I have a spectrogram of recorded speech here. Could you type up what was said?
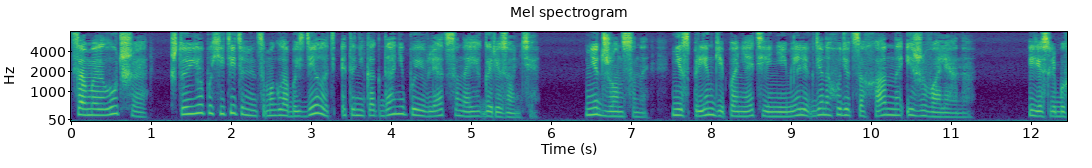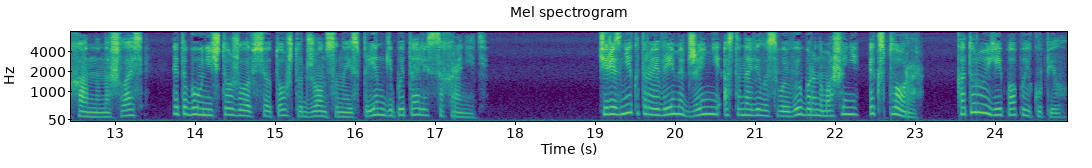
Самое лучшее, что ее похитительница могла бы сделать, это никогда не появляться на их горизонте. Ни Джонсоны, ни Спринги понятия не имели, где находится Ханна и жива ли она. И если бы Ханна нашлась, это бы уничтожило все то, что Джонсона и Спринги пытались сохранить. Через некоторое время Дженни остановила свой выбор на машине Explorer, которую ей папа и купил.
